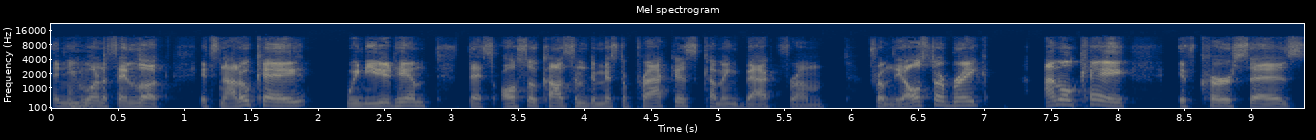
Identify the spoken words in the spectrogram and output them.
And you Mhm. want to say, look, it's not okay. We needed him. That's also caused him to miss a practice coming back from from the All-Star break. I'm okay if Kerr says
